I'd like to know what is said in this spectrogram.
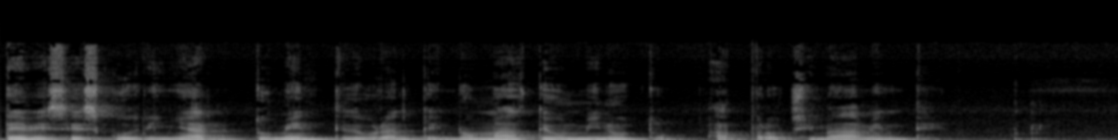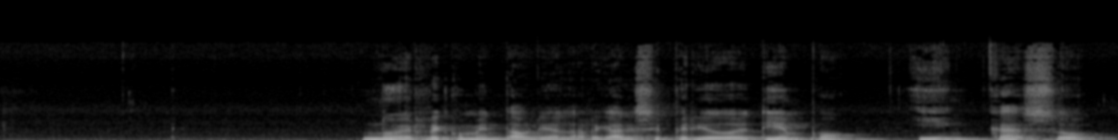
debes escudriñar tu mente durante no más de un minuto aproximadamente. No es recomendable alargar ese periodo de tiempo y en caso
